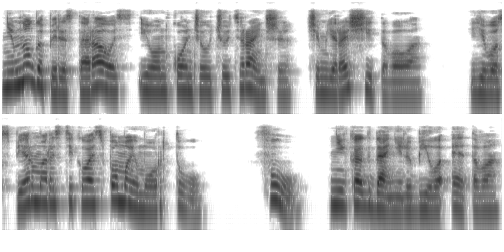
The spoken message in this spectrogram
Немного перестаралась, и он кончил чуть раньше, чем я рассчитывала. Его сперма растеклась по моему рту. Фу, никогда не любила этого.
